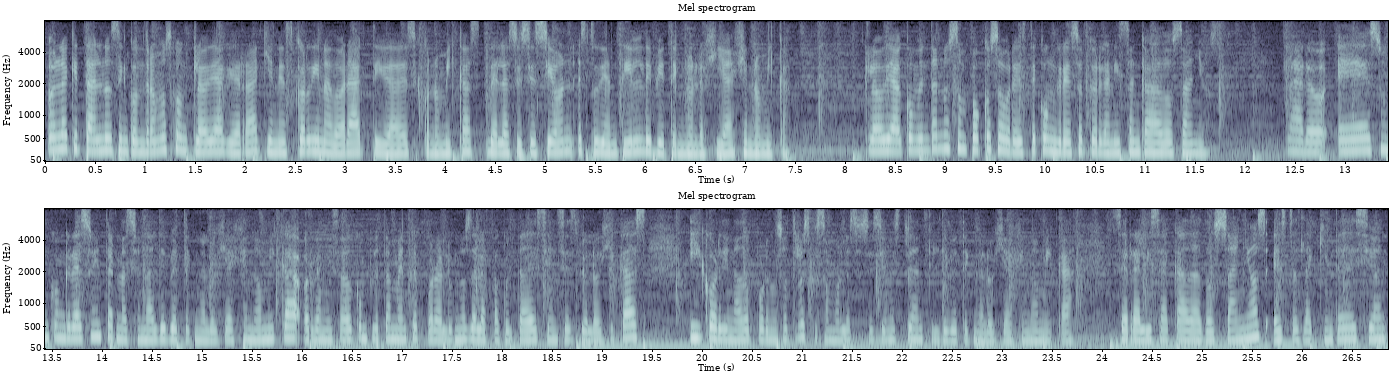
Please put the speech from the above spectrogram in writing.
Hola, ¿qué tal? Nos encontramos con Claudia Guerra, quien es coordinadora de actividades económicas de la Asociación Estudiantil de Biotecnología Genómica. Claudia, coméntanos un poco sobre este congreso que organizan cada dos años. Claro, es un Congreso Internacional de Biotecnología Genómica organizado completamente por alumnos de la Facultad de Ciencias Biológicas y coordinado por nosotros, que somos la Asociación Estudiantil de Biotecnología Genómica. Se realiza cada dos años, esta es la quinta edición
